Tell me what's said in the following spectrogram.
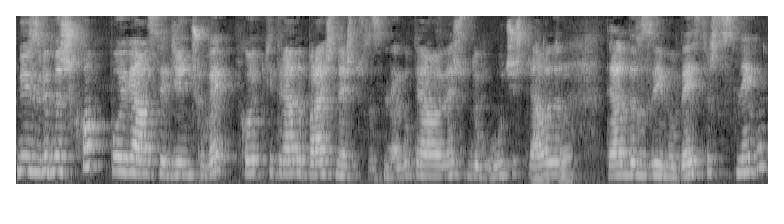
но изведнъж хоп, появява се един човек, който ти трябва да правиш нещо с него, трябва нещо да го учиш, трябва да, трябва да взаимодействаш с него,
